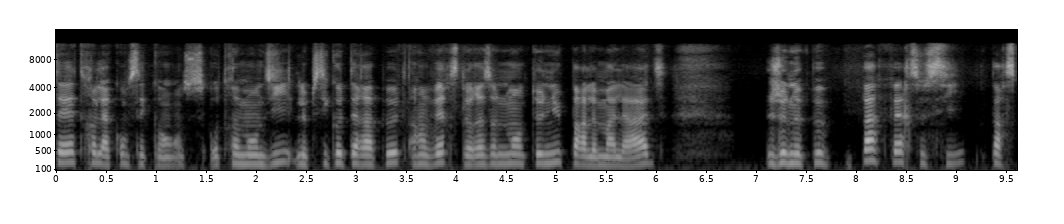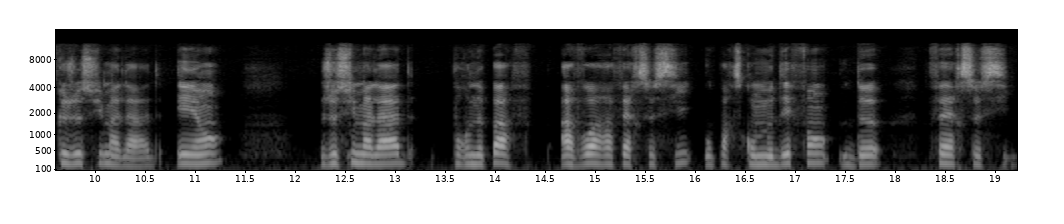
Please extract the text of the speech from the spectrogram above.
être la conséquence. Autrement dit, le psychothérapeute inverse le raisonnement tenu par le malade. Je ne peux pas faire ceci parce que je suis malade. Et en je suis malade pour ne pas avoir à faire ceci ou parce qu'on me défend de faire ceci.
